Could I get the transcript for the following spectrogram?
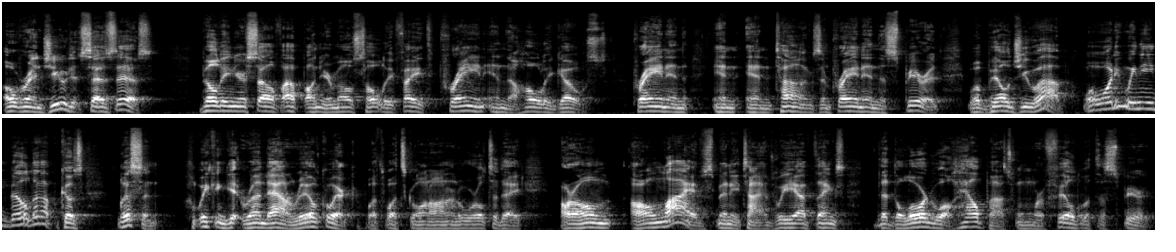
over in Jude it says this building yourself up on your most holy faith, praying in the Holy Ghost praying in, in, in tongues and praying in the Spirit will build you up. Well, what do we need build up? Because listen, we can get run down real quick with what's going on in the world today. Our own, our own lives, many times, we have things that the Lord will help us when we're filled with the Spirit.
